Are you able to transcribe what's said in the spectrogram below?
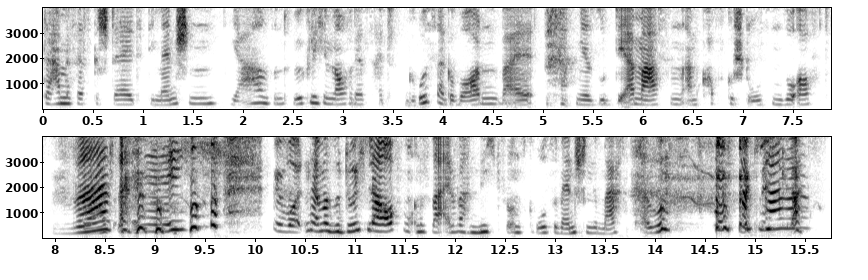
Da haben wir festgestellt, die Menschen, ja, sind wirklich im Laufe der Zeit größer geworden, weil ich habe mir so dermaßen am Kopf gestoßen, so oft. Was? Und- Echt? Wir wollten immer so durchlaufen und es war einfach nicht für uns große Menschen gemacht. Also wirklich krass.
